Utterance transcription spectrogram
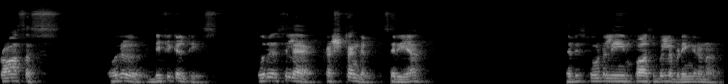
ப்ராசஸ், ஒரு டிஃபிகல்டிஸ் ஒரு சில கஷ்டங்கள் சரியா? தட் இஸ் டோட்டலி இம்பாசிபிள் அப்படிங்கிறேன் நான்.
